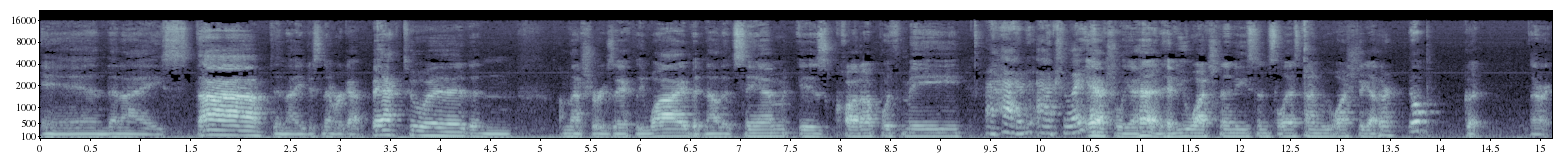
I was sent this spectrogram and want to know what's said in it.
and then I stopped, and I just never got back to it, and I'm not sure exactly why. But now that Sam is caught up with me, ahead actually. actually ahead, have you watched any since the last time we watched together? Nope. Good. All right.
